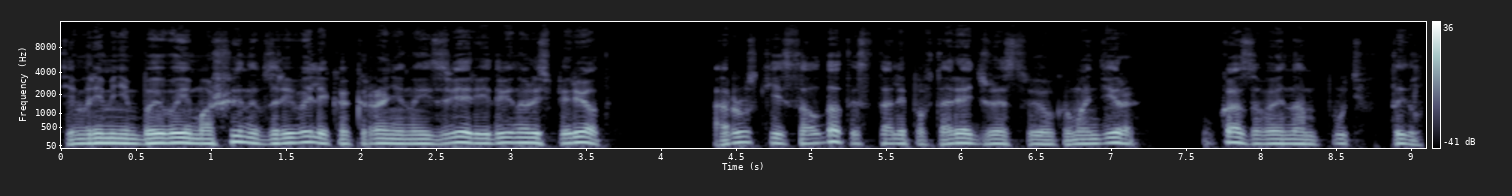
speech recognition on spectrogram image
Тем временем боевые машины взревели, как раненые звери, и двинулись вперед, а русские солдаты стали повторять жест своего командира, указывая нам путь в тыл.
